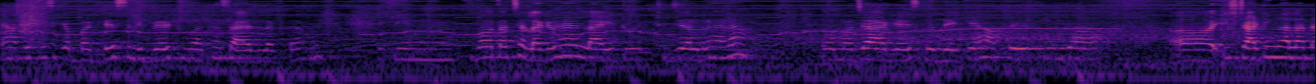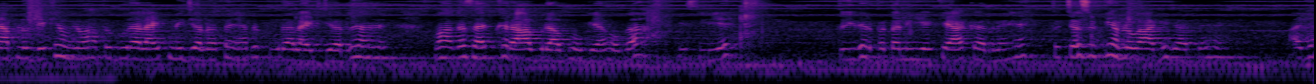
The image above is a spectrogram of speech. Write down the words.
यहाँ पे किसी का बर्थडे सेलिब्रेट हुआ था, शायद लगता है। लेकिन बहुत अच्छा लग रहा है लाइट वाइट जल रहा है ना। तो मज़ा आ गया इसको देख के। यहाँ पे पूरा स्टार्टिंग वाला में आप लोग देखे होंगे, वहाँ पे पूरा लाइट नहीं जल रहा था, यहाँ पे पूरा लाइट जल रहा है। वहाँ का शायद ख़राब वराब हो गया होगा, इसलिए। तो इधर पता नहीं ये क्या कर रहे हैं। तो चल सुखी हम लोग आगे जाते हैं। आजा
